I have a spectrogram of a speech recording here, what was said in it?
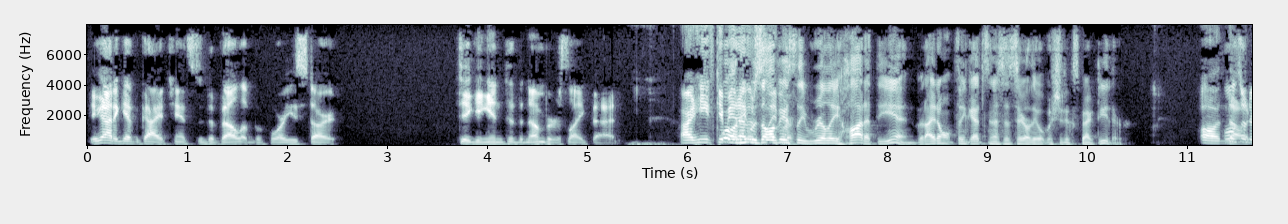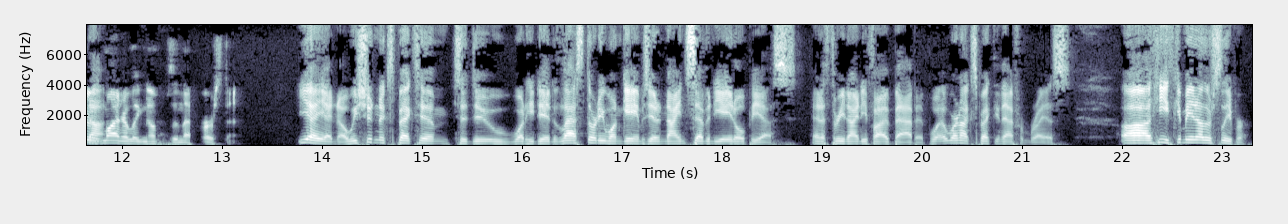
you got to give a guy a chance to develop before you start digging into the numbers like that. All right, Heath, give well, me he was sleeper. obviously really hot at the end, but I don't think that's necessarily what we should expect either. oh no, Closer to not- his minor league numbers in that first stint. Yeah, yeah, no. We shouldn't expect him to do what he did. The last 31 games, he had a 978 OPS and a 395 BABIP. We're we're not expecting that from Reyes. Uh, Heath, give me another sleeper.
